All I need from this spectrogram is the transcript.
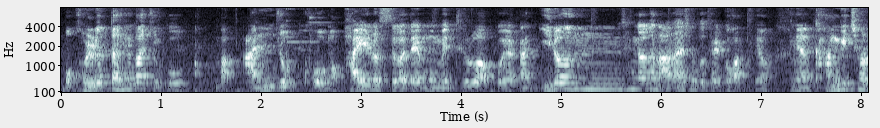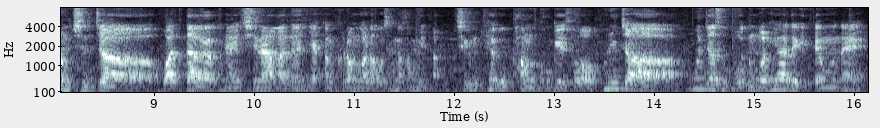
뭐 걸렸다 해가지고 막 안 좋고 막 바이러스가 내 몸에 들어왔고 약간 이런 생각은 안 하셔도 될 것 같아요. 그냥 감기처럼 진짜 왔다가 그냥 지나가는 약간 그런 거라고 생각합니다. 지금 태국 방콕에서 혼자 혼자서 모든 걸 해야 되기 때문에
